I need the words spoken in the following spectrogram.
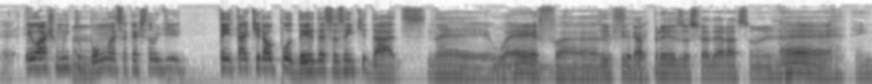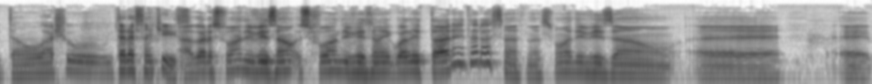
É, eu acho muito é. bom essa questão de tentar tirar o poder dessas entidades, né? Hum, UEFA. De ficar preso às federações. Né? É, então eu acho interessante isso. Agora, se for uma divisão, se for uma divisão igualitária, é interessante, né? Se for uma divisão é, é,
